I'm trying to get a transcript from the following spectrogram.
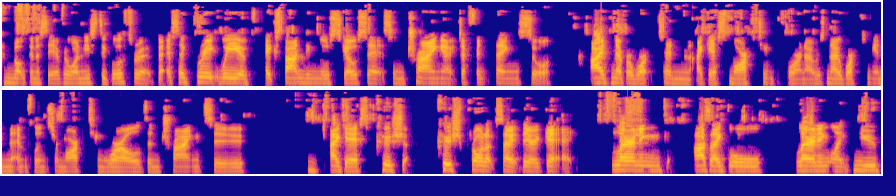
I'm not going to say everyone needs to go through it, but it's a great way of expanding those skill sets and trying out different things. So I'd never worked in, I guess, marketing before and I was now working in the influencer marketing world and trying to, I guess, push, push products out there, get learning as I go, learning like new,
